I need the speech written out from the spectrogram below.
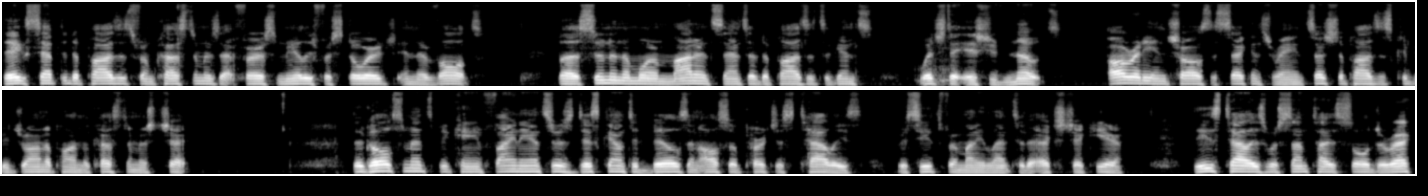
They accepted deposits from customers at first merely for storage in their vaults but soon in the more modern sense of deposits against which they issued notes. Already in Charles II's reign, such deposits could be drawn upon the customer's check. The goldsmiths became financiers, discounted bills, and also purchased tallies, receipts for money lent to the exchequer. These tallies were sometimes sold direct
